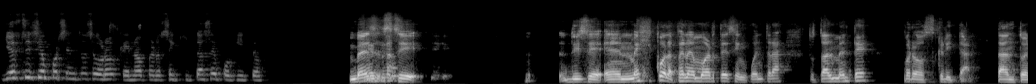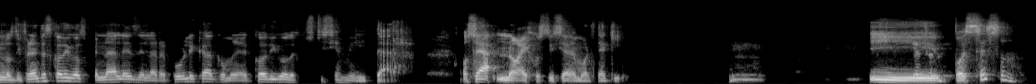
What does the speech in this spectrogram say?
yo estoy 100% seguro que no, pero se quitó hace poquito. ¿Ves? Sí. Dice, en México la pena de muerte se encuentra totalmente proscrita, tanto en los diferentes códigos penales de la República como en el Código de Justicia Militar. O sea, no hay justicia de muerte aquí. Mm, Y pues eso.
